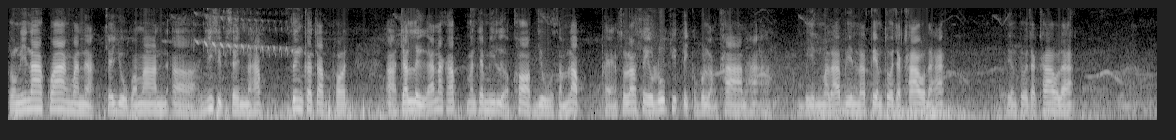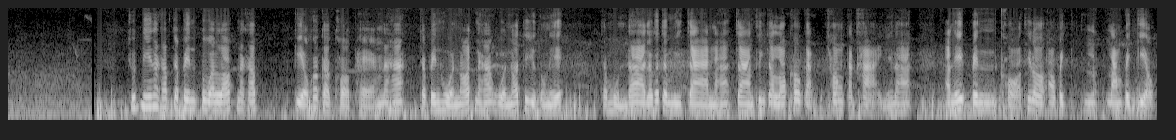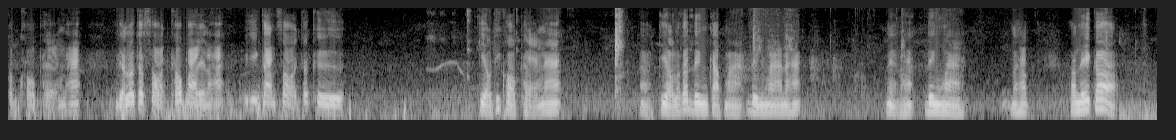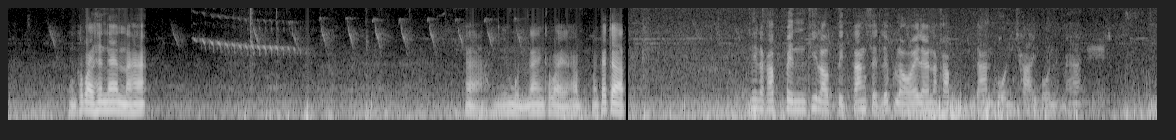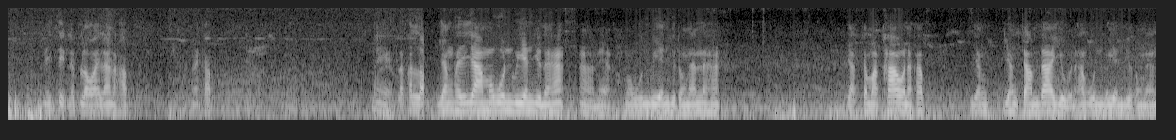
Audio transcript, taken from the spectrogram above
ตรงนี้หน้ากว้างมันอะจะอยู่ประมาณ20เซนนะครับ ซึ่งก็จะพออาจะเหลือนะครับ มันจะมีเหลือขอบอยู่สำหรับแผงโซลาร์เซลล์รูปที่ติดกับบนหลังคานะฮะบินมาแล้วบินแล้วเตรียมตัวจะเข้านะฮะเตรียมตัวจะเข้าแล้ว ชุดนี้นะครับจะเป็นตัวล็อกนะครับ เกี่ยวก็กับขอบแผงนะฮะจะเป็นหัวน็อตนะฮะหัวน็อตจะอยู่ตรงนี้ จะหมุนได้แล้วก็จะมีจานนะฮะจานซึ่งจะล็อกเข้ากับช่องตะข่ายนี้นะฮะอันนี้เป็นขอที่เราเอาไปนำไปเกี่ยวกับขอบแผงนะฮะเดี๋ยวเราจะสอดเข้าไปนะฮะวิธีการสอดก็คือ เกี่ยวที่ขอบแผงนะฮะเกี่ยวแล้วก็ดึงกลับมาดึงมานะฮะเนี่ยนะฮะดึงมานะครับ ตอนนี้ก็หมุนเข้าไปให้แน่นนะฮะ อ่าอันนี้หมุนแน่นเข้าไปนะครับ มันก็จะนี่นะครับเป็นที่เราติดตั้งเสร็จเรียบร้อยแล้วนะครับ ด้านบนชายบนเห็นไหมฮะอันนี้ติดเรียบร้อยแล้วนะครับนะครับนี่แล้วก็ล็อยังพยายามมาวนเวียนอยู่นะฮะอ่าเนี่ยมาวนเวียนอยู่ตรงนั้นนะฮะอยากจะมาเข้านะครับ ยังยังจำได้อยู่นะครับวนเวียนอยู่ตรงนั้น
